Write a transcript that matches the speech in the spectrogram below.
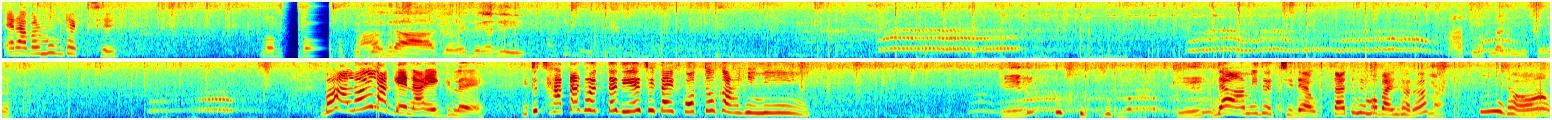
এরা আবার মুখ ঢাকছে। আমরা ধরেছে খালি আটলত লাগিয়ে গেছে রে ভালোই লাগে না এগুলে। একটু ছাতা ধরতে দিয়েছি তাই কত কাহিনী। কি? কি? দাও আমি ধরছি দাও। তাই তুমি মোবাইল ধরো। না। ঢং।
